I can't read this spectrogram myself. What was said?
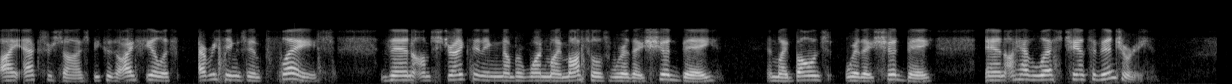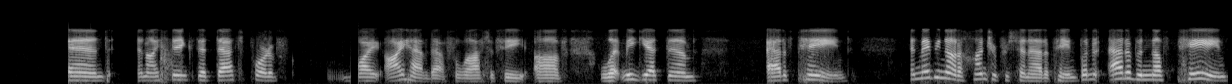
I exercise because I feel if everything's in place, then I'm strengthening number one my muscles where they should be, and my bones where they should be, and I have less chance of injury and and I think that that's part of why I have that philosophy of let me get them out of pain, and maybe not 100% out of pain, but out of enough pain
